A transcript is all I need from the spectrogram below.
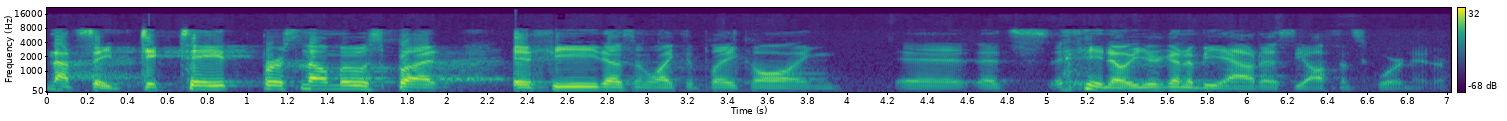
not say dictate personnel moves, but if he doesn't like the play calling, uh, that's you know you're going to be out as the offense coordinator.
